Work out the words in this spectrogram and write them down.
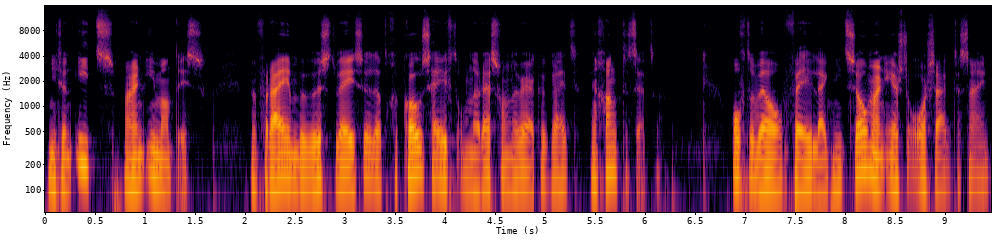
niet een iets, maar een iemand is. Een vrij en bewust wezen dat gekozen heeft om de rest van de werkelijkheid in gang te zetten. Oftewel, V lijkt niet zomaar een eerste oorzaak te zijn,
